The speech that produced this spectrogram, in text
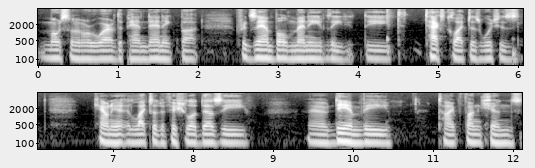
most of them are aware of the pandemic, but for example, many of the the tax collectors, which is county elected official that does the uh, DMV type functions,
